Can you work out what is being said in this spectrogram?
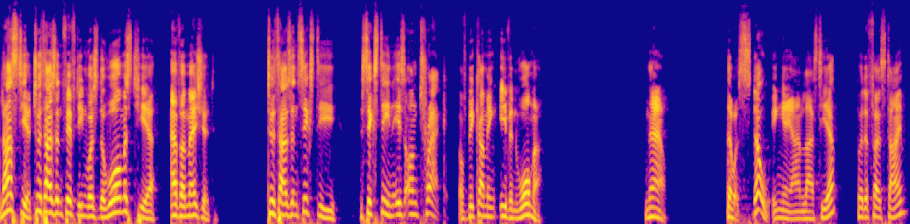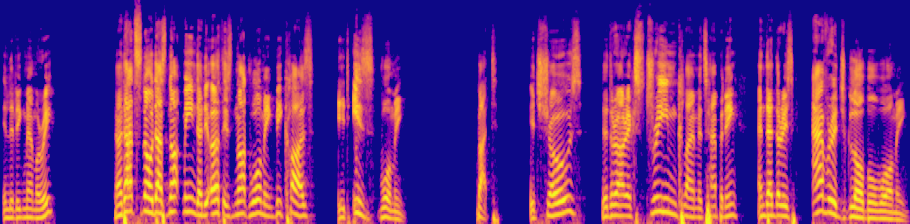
Last year, 2015, was the warmest year ever measured. 2016 is on track of becoming even warmer. Now, there was snow in Nghệ last year for the first time in living memory. Now, that snow does not mean that the earth is not warming because it is warming. But it shows that there are extreme climates happening and that there is average global warming.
